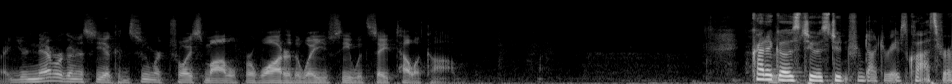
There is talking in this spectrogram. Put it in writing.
Right? You're never going to see a consumer choice model for water the way you see with, say, telecom. Credit goes to a student from Dr. Rabe's class for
